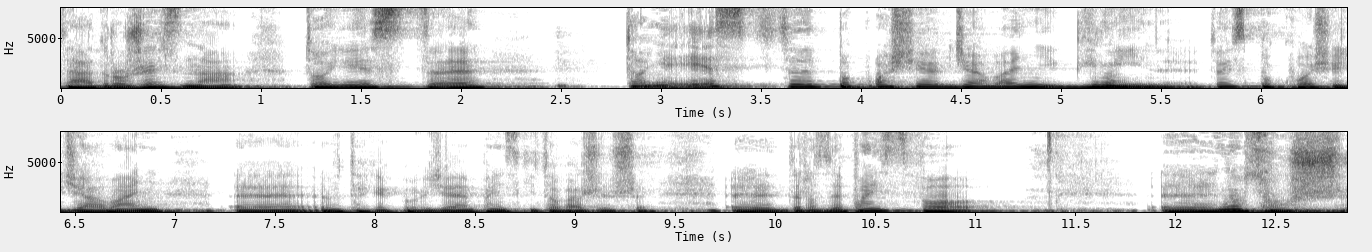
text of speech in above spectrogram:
ta drożyzna to jest to nie jest pokłosie działań gminy, to jest pokłosie działań, tak jak powiedziałem, pańskich towarzyszy. Drodzy Państwo, No cóż,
